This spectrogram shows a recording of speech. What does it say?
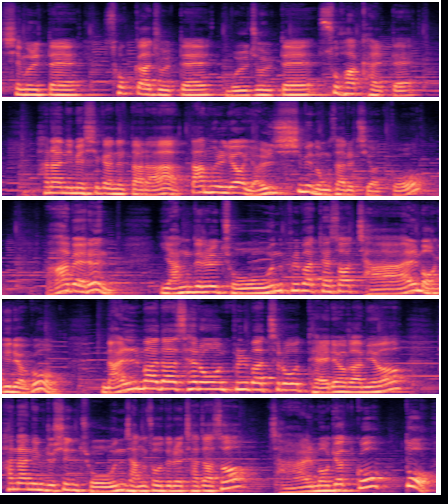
심을 때, 솎아줄 때, 물 줄 때, 수확할 때 하나님의 시간을 따라 땀 흘려 열심히 농사를 지었고 아벨은 양들을 좋은 풀밭에서 잘 먹이려고 날마다 새로운 풀밭으로 데려가며 하나님 주신 좋은 장소들을 찾아서 잘 먹였고 또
